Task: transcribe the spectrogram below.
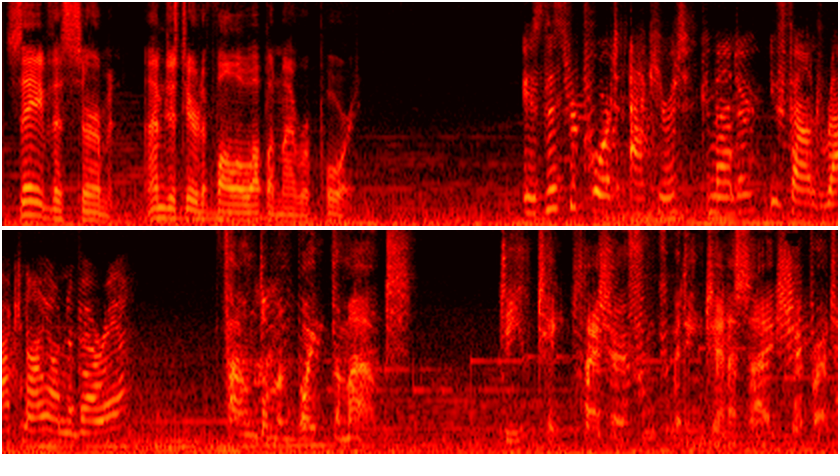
Save the sermon. I'm just here to follow up on my report. Is this report accurate, Commander? You found Rachni on Noveria? Found them and wiped them out. Do you take pleasure from committing genocide, Shepard?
